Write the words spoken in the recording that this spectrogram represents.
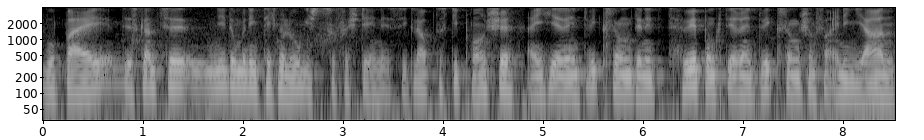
wobei das Ganze nicht unbedingt technologisch zu verstehen ist. Ich glaube, dass die Branche eigentlich ihre Entwicklung, den Höhepunkt ihrer Entwicklung schon vor einigen Jahren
